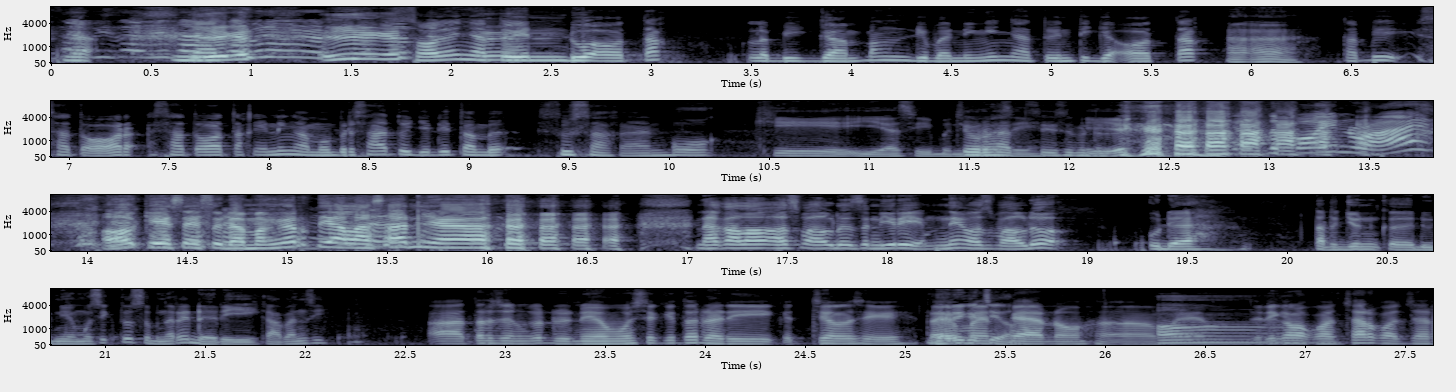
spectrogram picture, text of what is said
Bisa bisa bisa. Iya kan? bener-bener. Iya kan? soalnya nyatuin dua otak lebih gampang dibandingin nyatuin tiga otak Heeh. Tapi satu orang satu otak ini nggak mau bersatu jadi tambah susah kan Oke, iya sih benar Curhat sih. sih sebenarnya. Iya. The point right? Oke, saya sudah mengerti alasannya. nah, kalau Osvaldo sendiri, ini Osvaldo udah terjun ke dunia musik tuh sebenarnya dari kapan sih? Ah, terjun ke dunia musik itu dari kecil sih. Dari main kecil? piano, ah, main. Oh. Jadi kalau konser konser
